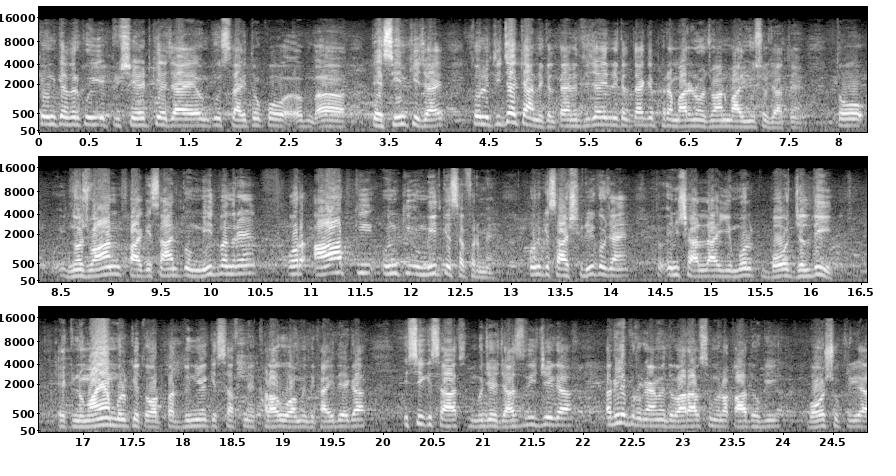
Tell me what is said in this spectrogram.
कि उनके अंदर कोई अप्रिशिएट किया जाए, उनको सलाहितों को तहसीन की जाए। तो नतीजा क्या निकलता है? नतीजा ये निकलता है कि फिर हमारे नौजवान मायूस हो जाते हैं। तो नौजवान पाकिस्तान की उम्मीद बन रहे हैं और आपकी, उनकी उम्मीद के सफ़र में उनके साथ शरीक हो जाएँ। तो इन ये मुल्क बहुत जल्दी एक नुमाया मुल्क के तौर पर दुनिया की सफ़ में खड़ा हुआ हमें दिखाई देगा। इसी के साथ मुझे इजाज़त दीजिएगा। अगले प्रोग्राम में दोबारा आपसे मुलाकात होगी। बहुत शुक्रिया।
